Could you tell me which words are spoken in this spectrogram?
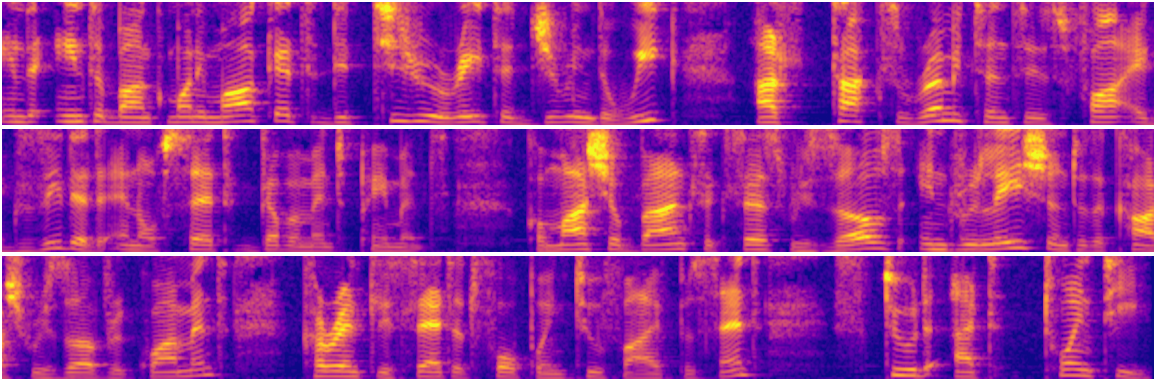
in the interbank money market deteriorated during the week as tax remittances far exceeded and offset government payments. Commercial banks' excess reserves in relation to the cash reserve requirement, currently set at 4.25%, stood at 20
